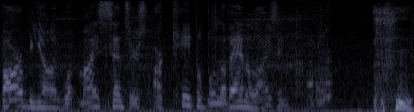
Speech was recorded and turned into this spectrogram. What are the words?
far beyond what my sensors are capable of analyzing.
